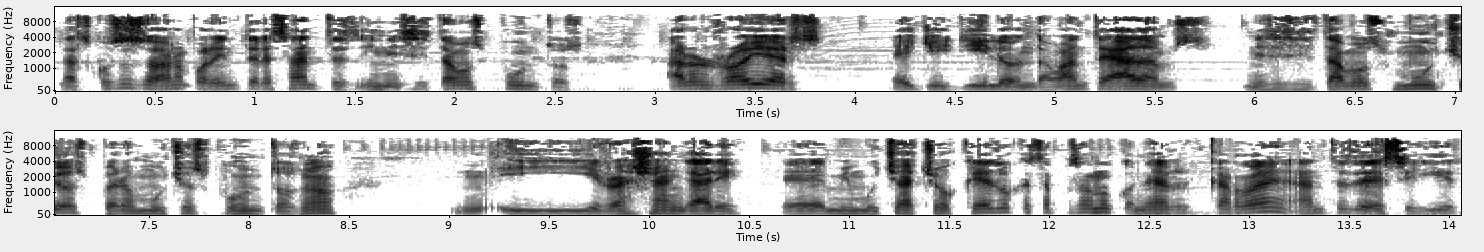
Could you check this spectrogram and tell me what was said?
las cosas se van a poner interesantes y necesitamos puntos. Aaron Rodgers, AJ Dillon, Davante Adams, necesitamos muchos, pero muchos puntos, ¿no? Y Rashan Gary, eh, mi muchacho, ¿qué es lo que está pasando con él, Ricardo? eh? Antes de seguir.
